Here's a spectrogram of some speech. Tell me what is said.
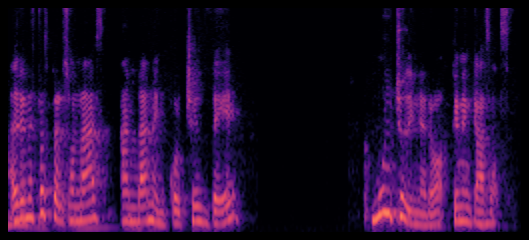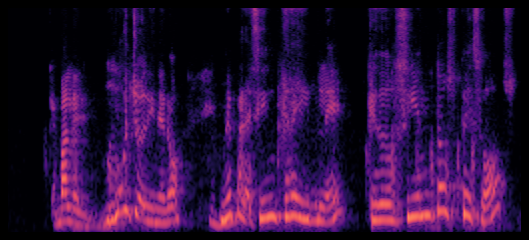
Adrián, estas personas andan en coches de mucho dinero, tienen casas, que valen mucho dinero. Me pareció increíble que 200 pesos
